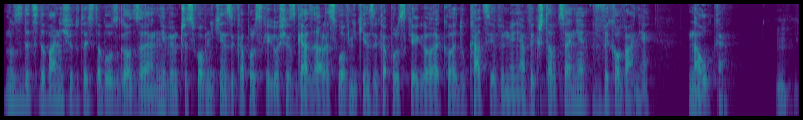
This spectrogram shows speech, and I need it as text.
No zdecydowanie się tutaj z Tobą zgodzę. Nie wiem, czy słownik języka polskiego się zgadza, ale słownik języka polskiego jako edukację wymienia wykształcenie, wychowanie, naukę. Mhm.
